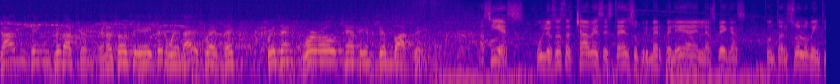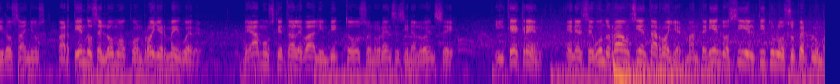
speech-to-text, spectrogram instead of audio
Don King Productions, in association with Ash Resnick, presents World Championship Boxing. Así es, Julio César Chávez está en su primer pelea en Las Vegas con tan solo 22 años, partiéndose el lomo con Roger Mayweather. Veamos qué tal le va al invicto sonorense sinaloense. ¿Y qué creen? En el segundo round sienta a Roger, manteniendo así el título superpluma.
